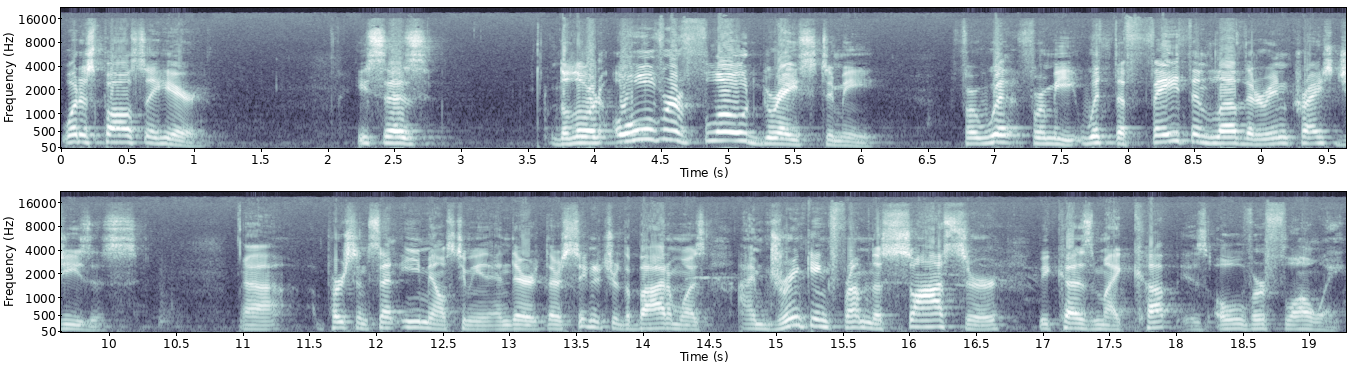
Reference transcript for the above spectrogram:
What does Paul say here? He says, The Lord overflowed grace to me, for, with, for me, with the faith and love that are in Christ Jesus. Uh, a person sent emails to me, and their, their signature at the bottom was, I'm drinking from the saucer because my cup is overflowing.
